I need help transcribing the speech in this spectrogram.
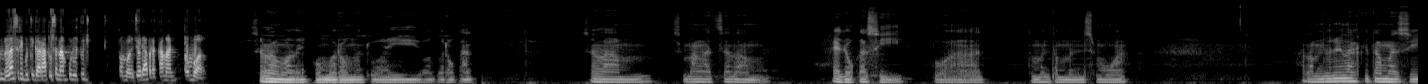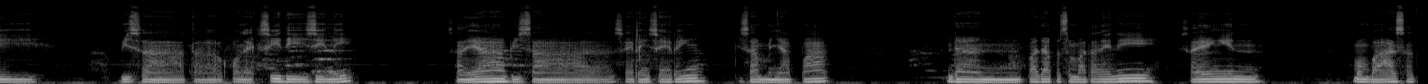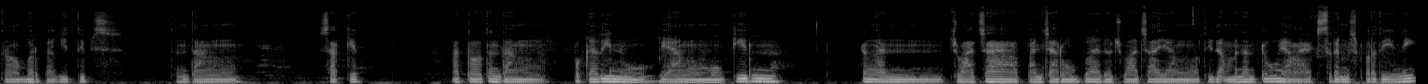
18.367. Tombol jeda rekaman. Tombol. Assalamualaikum warahmatullahi wabarakatuh. Salam semangat, salam edukasi buat teman-teman semua. Alhamdulillah kita masih bisa terkoneksi di sini. Saya bisa sharing-sharing, bisa menyapa dan pada kesempatan ini saya ingin membahas atau berbagi tips tentang sakit atau tentang pegalinu yang mungkin dengan cuaca pancaroba atau cuaca yang tidak menentu yang ekstrim seperti ini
